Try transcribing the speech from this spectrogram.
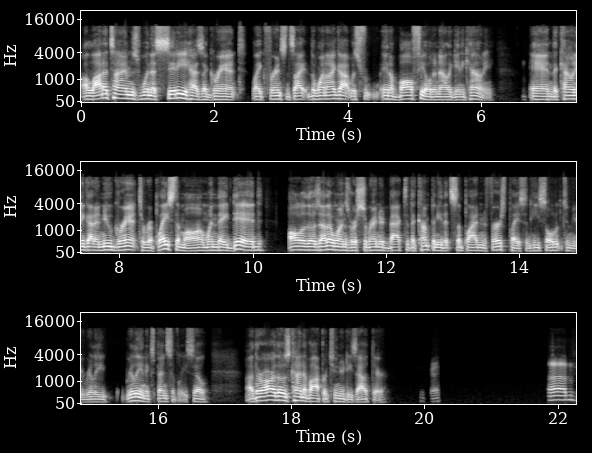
a lot of times when a city has a grant, like for instance, I the one I got was from, in a ball field in Allegheny County, and the county got a new grant to replace them all. And when they did, all of those other ones were surrendered back to the company that supplied in the first place, and he sold it to me really, really inexpensively. So uh, there are those kind of opportunities out there. Okay. Um,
